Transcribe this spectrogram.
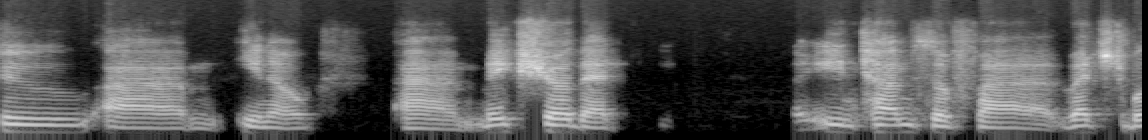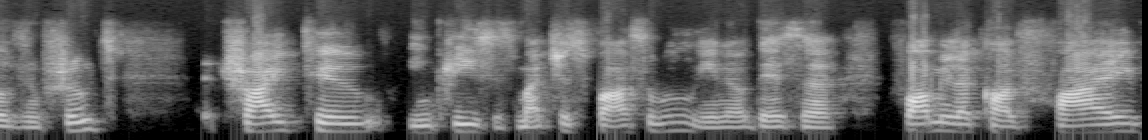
to, um, you know, uh, make sure that in terms of uh, vegetables and fruits, try to increase as much as possible. You know, there's a formula called five,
